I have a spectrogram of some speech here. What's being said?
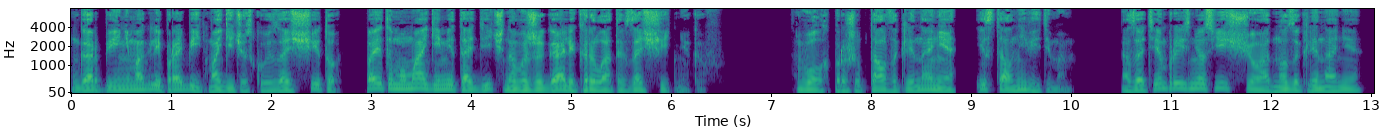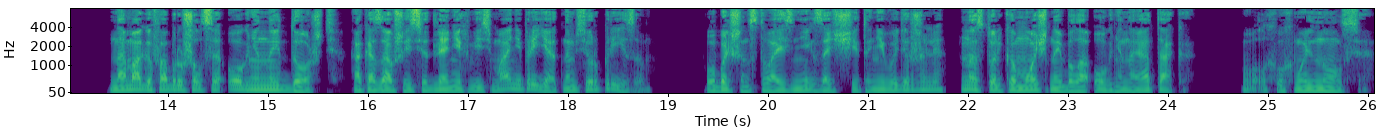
Гарпии не могли пробить магическую защиту, поэтому маги методично выжигали крылатых защитников. Волх прошептал заклинание и стал невидимым. А затем произнес еще одно заклинание. На магов обрушился огненный дождь, оказавшийся для них весьма неприятным сюрпризом. У большинства из них защиты не выдержали, настолько мощной была огненная атака. Волх ухмыльнулся.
